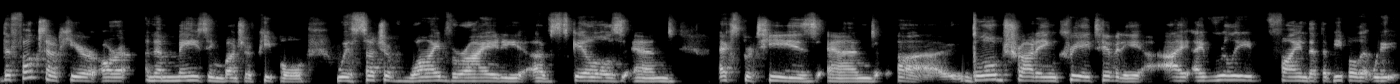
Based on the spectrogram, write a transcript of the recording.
the folks out here are an amazing bunch of people with such a wide variety of skills and expertise and uh, globe-trotting creativity. I, I really find that the people that we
